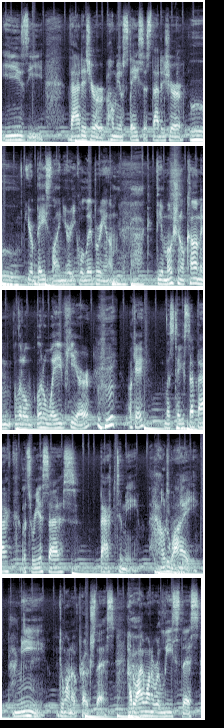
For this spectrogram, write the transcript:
easy. That is your homeostasis. That is your Ooh. your baseline, your equilibrium. The emotional come in a little little wave here. Mm-hmm. Okay, let's take a step back. Let's reassess. Back to me. How do I, me, do want to approach this? How do I want to release this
